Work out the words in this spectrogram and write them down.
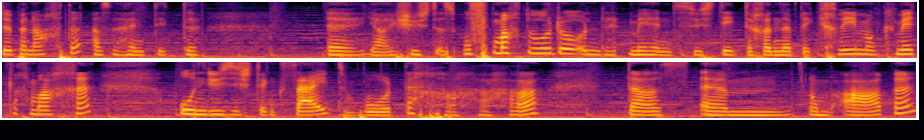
übernachten dürfen. Also haben dort äh, ja, ist uns das aufgemacht worden und wir konnten es uns dort können bequem und gemütlich machen. Und uns ist dann gesagt worden, dass ähm, am Abend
